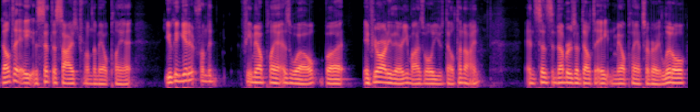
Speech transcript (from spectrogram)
Delta 8 is synthesized from the male plant. You can get it from the female plant as well, but if you're already there, you might as well use Delta 9. And since the numbers of Delta 8 in male plants are very little,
